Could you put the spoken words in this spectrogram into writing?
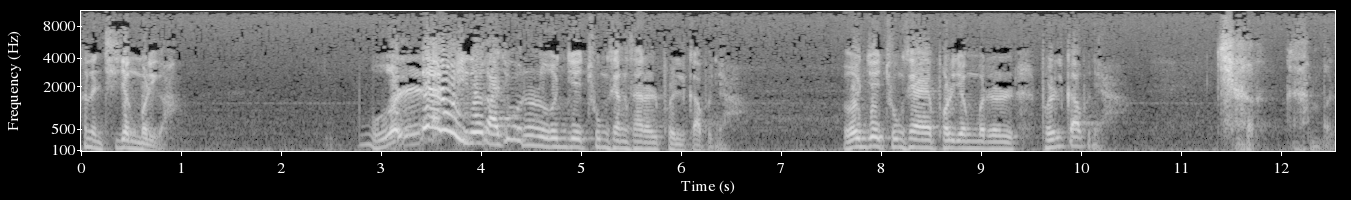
하는 지정머리가 원래로 이래가지고는 언제 중생사를 버릴까 보냐? 언제 중생의 버리정머리를 버릴까 보냐? 척 한번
